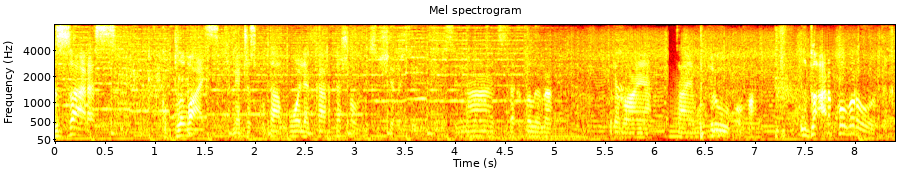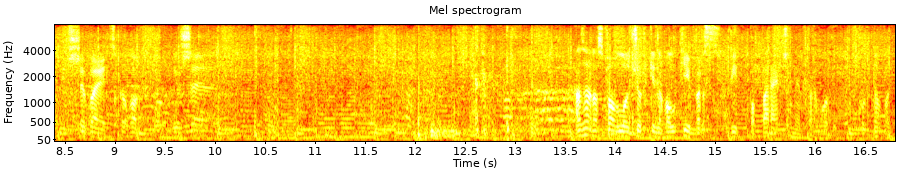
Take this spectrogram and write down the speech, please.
Зараз Купливацький. М'яч з кута поля карта шовкися ще раз. 17 хвилина триває тайму другого. Удар по воротах від Шебецького. І вже. А зараз Павло Чуркін голкіпер з-під поперечини переводить кутовий.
